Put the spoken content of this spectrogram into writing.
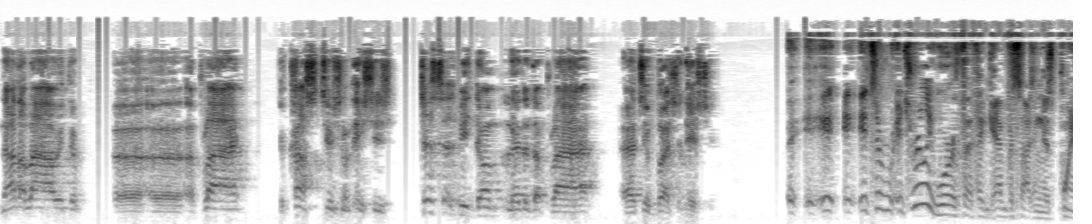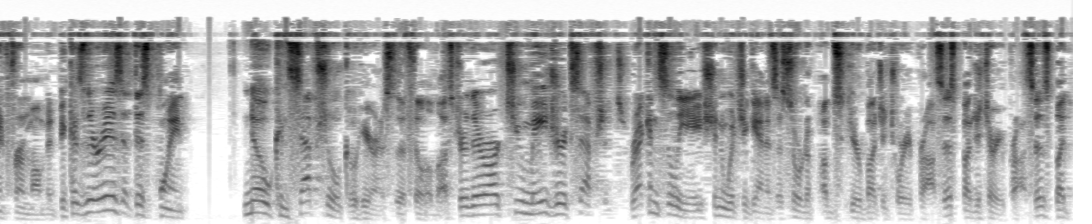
not allowing it to uh, uh, apply to constitutional issues, just as we don't let it apply uh, to budget issues. It, it, it's a, it's really worth, I think, emphasizing this point for a moment because there is at this point no conceptual coherence to the filibuster. There are two major exceptions. Reconciliation, which again is a sort of obscure budgetary process, budgetary process, but,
